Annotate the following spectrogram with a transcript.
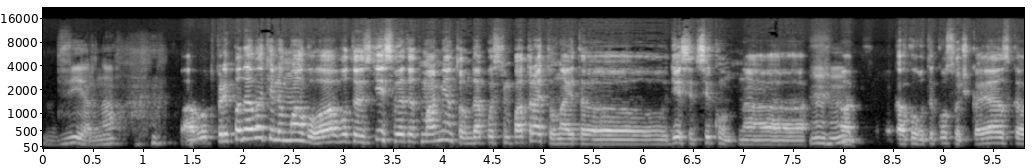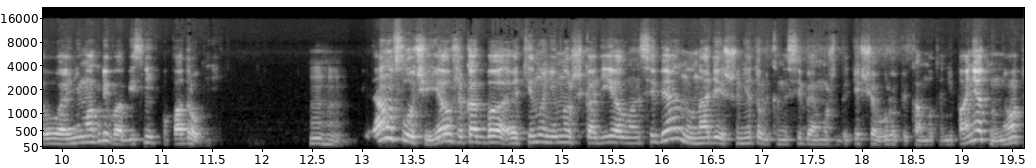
Верно. А вот преподавателю могу. А вот здесь в этот момент он, допустим, потратил на это 10 э, секунд на угу. какого-то кусочка. Я сказал, а не могли бы объяснить поподробнее? Угу. В данном случае я уже как бы э, тяну немножечко одеяло на себя, ну, надеюсь, что не только на себя, может быть, еще в группе кому-то непонятно, но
